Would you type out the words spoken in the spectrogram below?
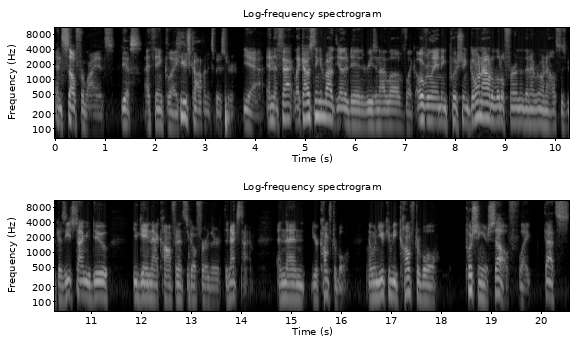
and self-reliance. yes I think like huge confidence booster. Yeah, and the fact, like I was thinking about it the other day, the reason I love like overlanding, pushing, going out a little further than everyone else is because each time you do, you gain that confidence to go further the next time, and then you're comfortable. And when mm-hmm. you can be comfortable pushing yourself, like that's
